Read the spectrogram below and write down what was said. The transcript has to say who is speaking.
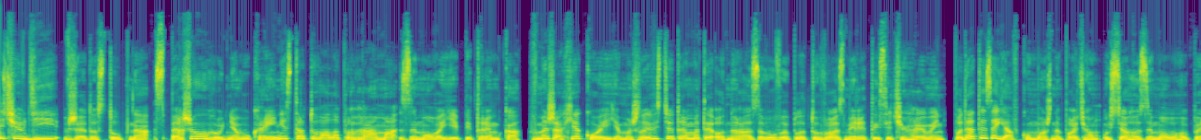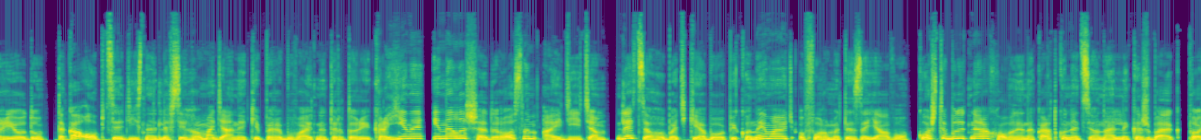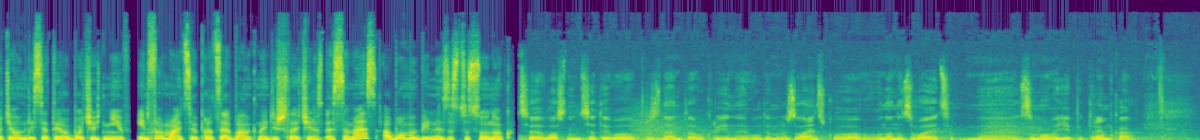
Speaker 1: Тисяча в дії вже доступна. З 1 грудня в Україні стартувала програма Зимова є підтримка, в межах якої є можливість отримати одноразову виплату в розмірі тисячі гривень. Подати заявку можна протягом усього зимового періоду. Така опція дійсна для всіх громадян, які перебувають на території країни, і не лише дорослим, а й дітям. Для цього батьки або опікуни мають оформити заяву. Кошти будуть нараховані на картку Національний кешбек протягом 10 робочих днів. Інформацію про це банк надішле через смс або мобільний застосунок.
Speaker 2: Це власне ініціатива президента України Володимира Зеленського. Вона називається е, Зимова є підтримка.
